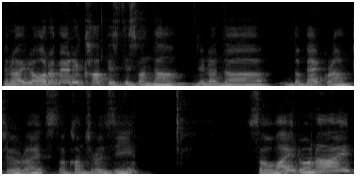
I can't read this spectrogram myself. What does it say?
you know, it automatically copies this one down, you know, the, the background too, right? So Control Z. So why don't I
